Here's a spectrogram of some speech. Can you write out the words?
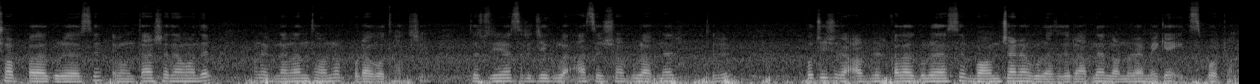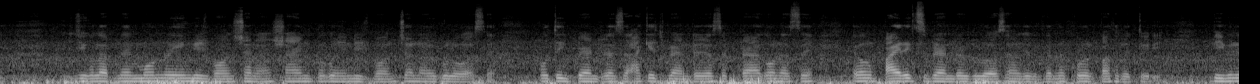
সব কালারগুলো আছে এবং তার সাথে আমাদের অনেক নানান ধরনের প্রোডাক্টও থাকছে। তো সেটে যেগুলো আছে, সবগুলো আপনার পঁচিশের আপডেট কালারগুলো আছে বন চায়নাগুলো আছে যেটা আপনার লন্ডনে মেকে এক্সপোর্ট হয়। যেগুলো আপনার মনো ইংলিশ বন চায়না শাইন পুকুর ইংলিশ বন চায়না ওইগুলো আছে। প্রতীক ব্র্যান্ডের আছে আকেজ ব্র্যান্ডের আছে প্যারাগন আছে এবং পাইরেক্স ব্র্যান্ডেরগুলো আছে, আমাদের আপনার কোরের পাথরের তৈরি। বিভিন্ন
